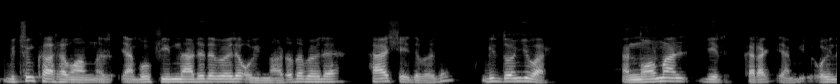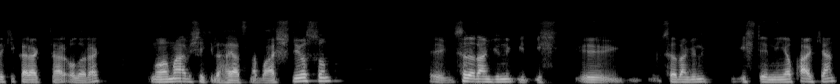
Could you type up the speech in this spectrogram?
Bütün kahramanlar, yani bu filmlerde de böyle, oyunlarda da böyle, her şeyde böyle bir döngü var. Yani normal bir karakter, yani bir oyundaki karakter olarak normal bir şekilde hayatına başlıyorsun. E, sıradan günlük bir iş, e, sıradan günlük işlerini yaparken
